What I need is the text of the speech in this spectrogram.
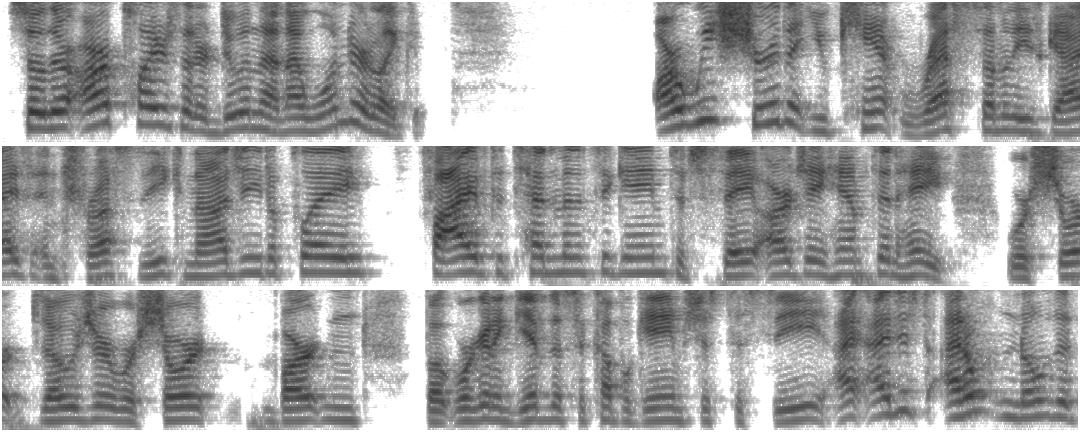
So there are players that are doing that, and I wonder, like, are we sure that you can't rest some of these guys and trust Zeke Nnaji to play five to ten minutes a game to say RJ Hampton, hey, we're short Dozier, we're short Barton, but we're going to give this a couple games just to see. I, I just I don't know that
